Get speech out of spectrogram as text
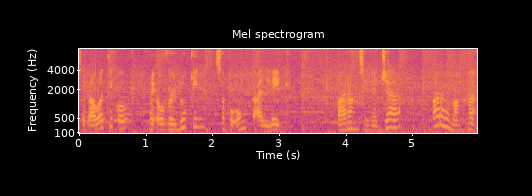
Sa bawat liko, may overlooking sa buong Taal Lake. Parang sinadya, parang mangha.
